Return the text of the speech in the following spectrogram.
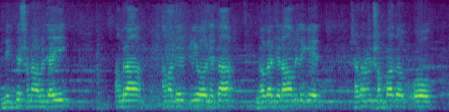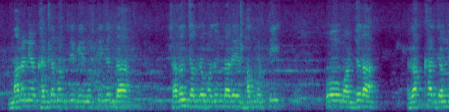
নির্দেশনা অনুযায়ী আমরা আমাদের প্রিয় নেতা নগর জেলা আওয়ামী লীগের সাধারণ সম্পাদক ও মাননীয় খাদ্যমন্ত্রী বীর মুক্তিযোদ্ধা সাধনচন্দ্র মজুমদারের ভাবমূর্তি ও মর্যাদা রক্ষার জন্য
